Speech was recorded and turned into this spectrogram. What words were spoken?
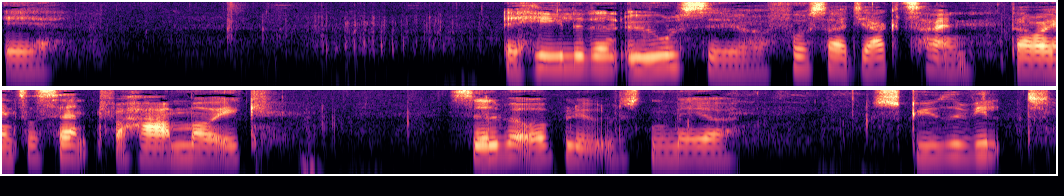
af, af hele den øvelse at få sig et jagttegn, der var interessant for ham og ikke selve oplevelsen med at skyde vildt.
